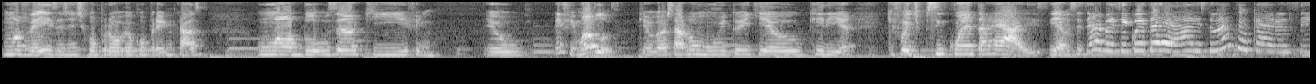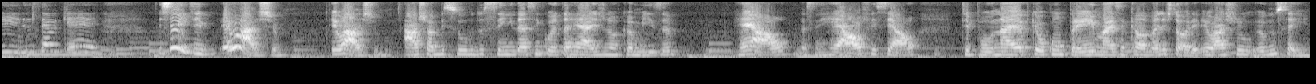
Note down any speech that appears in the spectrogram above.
uma vez a gente comprou, eu comprei no caso, uma blusa que, enfim, eu. Enfim, uma blusa que eu gostava muito e que eu queria que foi tipo 50 reais. E aí você diz, ah, mas 50 reais não é tão caro assim, não sei o quê. Gente, eu acho. Eu acho. Acho absurdo sim dar 50 reais numa camisa real, assim, real oficial. Tipo, na época eu comprei, mas aquela velha história. Eu acho, eu não sei.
